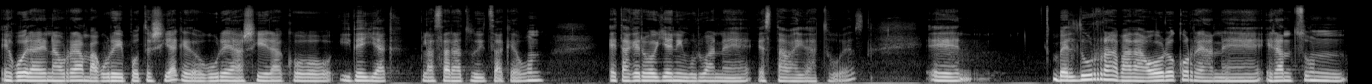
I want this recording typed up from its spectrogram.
egoeraren aurrean ba, gure hipotesiak edo gure hasierako ideiak plazaratu ditzak egun, eta gero hoien inguruan e, ez tabaidatu, ez? E, beldurra badago orokorrean e, erantzun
